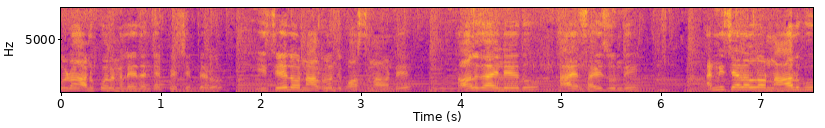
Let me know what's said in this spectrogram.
కూడా అనుకూలంగా లేదని చెప్పి చెప్పారు. ఈ చేలో నాలుగు రోజులు కోస్తున్నామండి. తాలుగాయ లేదు కాయ సైజు ఉంది. అన్ని చేలల్లో నాలుగు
